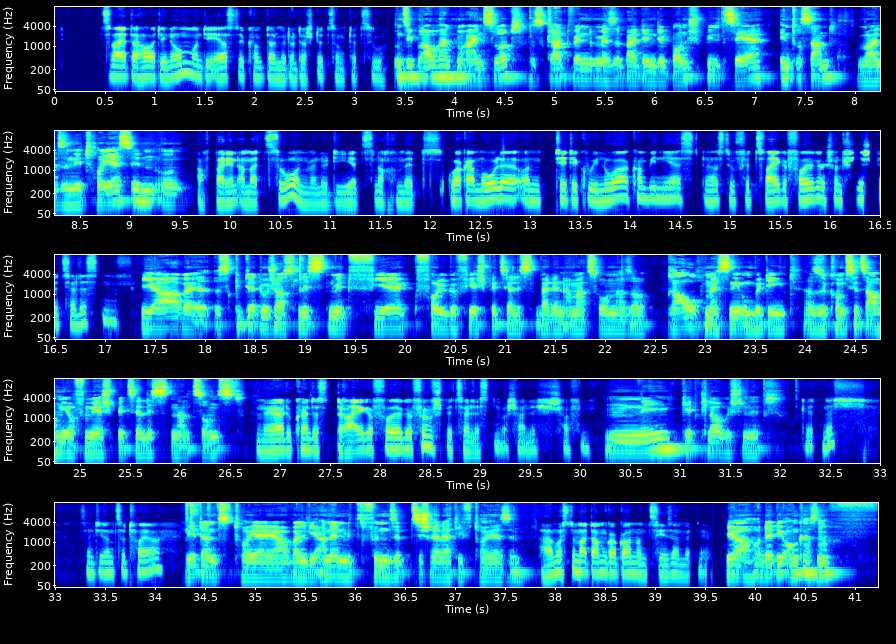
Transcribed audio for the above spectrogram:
zweite haut ihn um und die erste kommt dann mit Unterstützung dazu. Und sie braucht halt nur einen Slot. Das ist gerade, wenn du sie bei den Debon spielt, sehr interessant, weil sie nicht teuer sind und. Auch bei den Amazonen, wenn du die jetzt noch mit Guacamole und Tete Quinoa kombinierst, da hast du für zwei Gefolge schon vier Spezialisten. Ja, aber es gibt ja durchaus Listen mit vier Gefolge, vier Spezialisten bei den Amazonen. Also braucht man es nicht unbedingt. Also du kommst jetzt auch nie auf mehr Spezialisten als sonst. Naja, du könntest drei Gefolge, fünf Spezialisten wahrscheinlich schaffen. Nee, geht glaube ich nicht. Geht nicht? Sind die dann zu teuer? Wird dann zu teuer, ja, weil die anderen mit 75 relativ teuer sind. Da musst du Madame Gorgon und Cäsar mitnehmen. Ja, oder die Onkas, ne?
